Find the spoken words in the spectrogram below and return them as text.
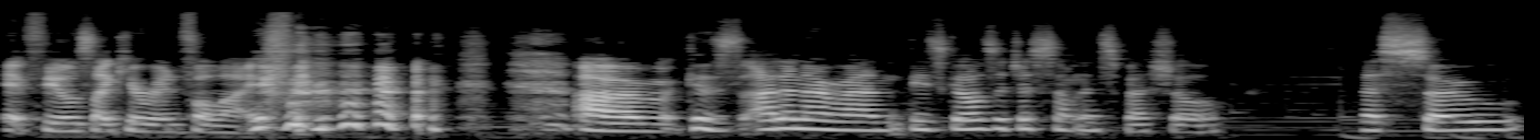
it feels like you're in for life. um, because I don't know, man. These girls are just something special. They're so.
